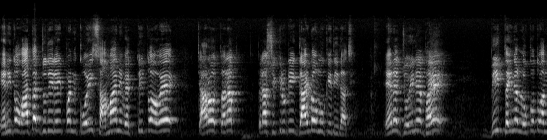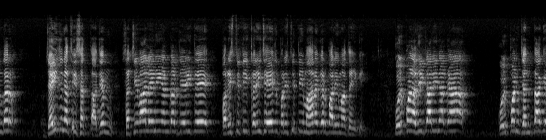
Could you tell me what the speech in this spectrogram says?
એની તો વાત જ જુદી રહી, પણ કોઈ સામાન્ય વ્યક્તિ તો હવે ચારો તરફ પેલા સિક્યુરિટી ગાર્ડો મૂકી દીધા છે. એને જોઈને ભય, ભીત થઈને લોકો તો અંદર જઈ જ નથી શકતા. જેમ સચિવાલયની અંદર જે રીતે પરિસ્થિતિ કરી છે, એ જ પરિસ્થિતિ મહાનગરપાલિકામાં થઈ ગઈ. કોઈ પણ અધિકારીના ત્યાં, કોઈ પણ જનતા કે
